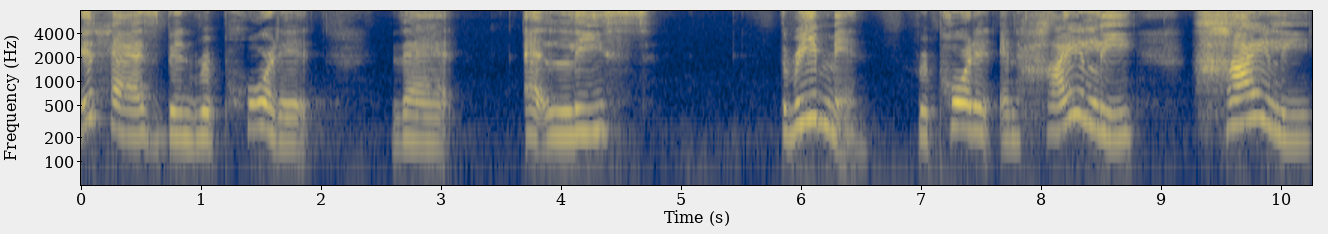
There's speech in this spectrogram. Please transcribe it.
it has been reported that at least three men reported and highly, highly,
